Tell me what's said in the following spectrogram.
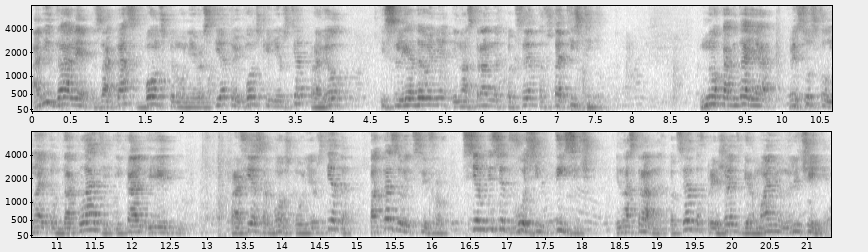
Они дали заказ Боннскому университету, и Боннский университет провел исследование иностранных пациентов статистики. Но когда я присутствовал на этом докладе, и, и профессор Боннского университета показывает цифру 78 тысяч иностранных пациентов приезжают в Германию на лечение.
